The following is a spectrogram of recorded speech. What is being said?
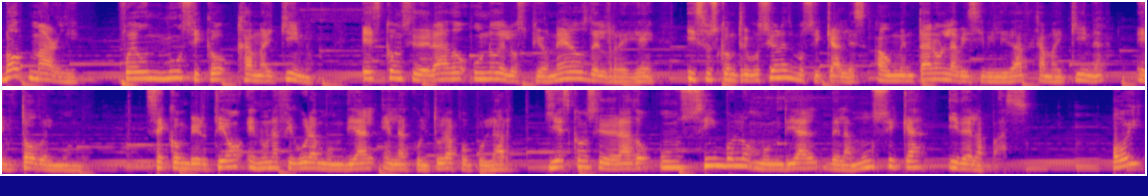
Bob Marley fue un músico jamaiquino. Es considerado uno de los pioneros del reggae y sus contribuciones musicales aumentaron la visibilidad jamaiquina en todo el mundo. Se convirtió en una figura mundial en la cultura popular y es considerado un símbolo mundial de la música y de la paz. Hoy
